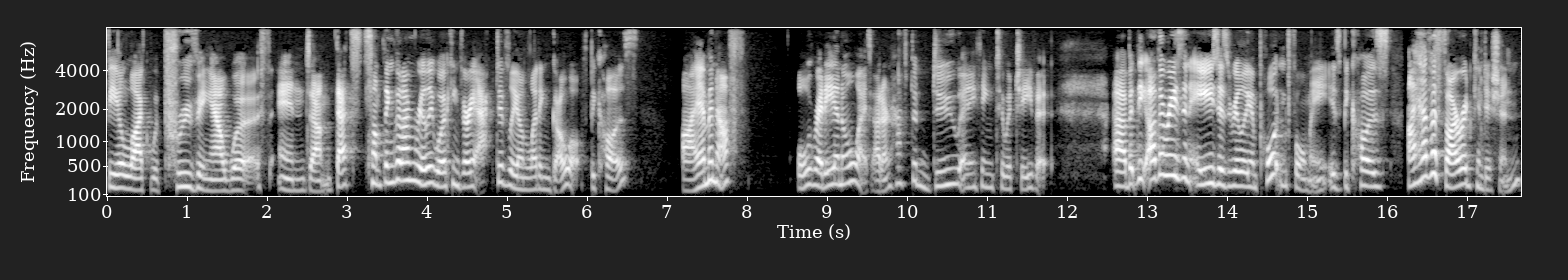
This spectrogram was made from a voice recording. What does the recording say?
feel like we're proving our worth and um, that's something that I'm really working very actively on letting go of because I am enough already and always. I don't have to do anything to achieve it. Uh, but the other reason ease is really important for me is because I have a thyroid condition,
